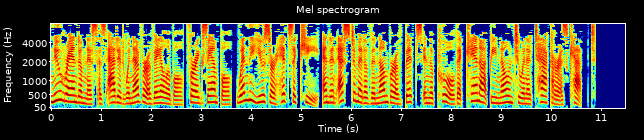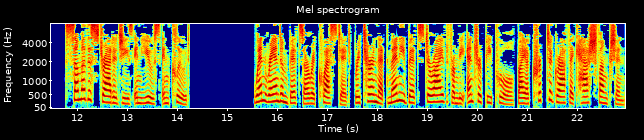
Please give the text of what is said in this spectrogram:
New randomness is added whenever available for example, when the user hits a key and an estimate of the number of bits in the pool that cannot be known to an attacker is kept. Some of the strategies in use include when random bits are requested, return that many bits derived from the entropy pool by a cryptographic hash function,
